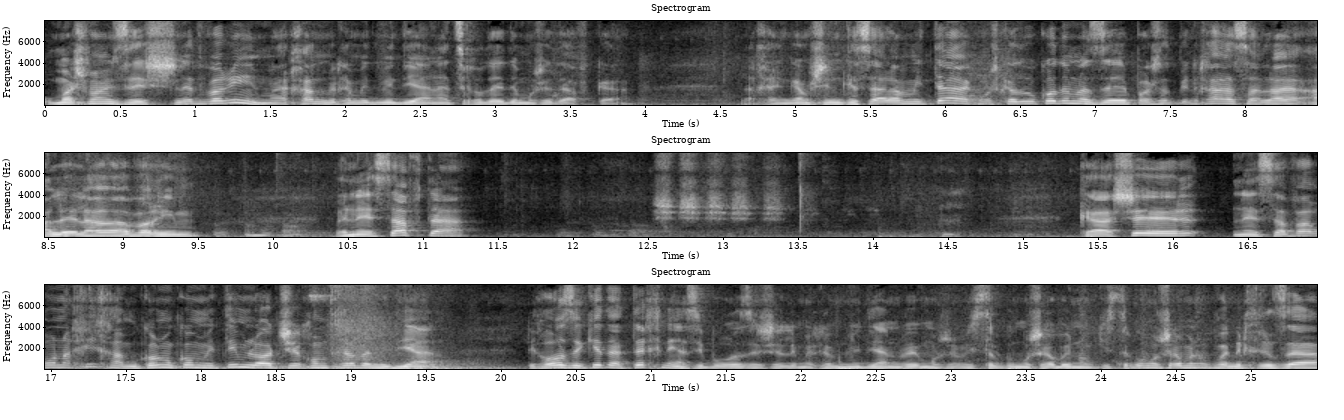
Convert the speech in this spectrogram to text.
ומשמע מזה שני דברים, האחד מלחמת מדיין היה צריך להיות על ידי משה דווקא. לכן גם כשנכנסה עליו מיטה, כמו שכתוב קודם לזה, פרשת פנחס, עלה, אל הר העברים, ונאספת. כאשר נאסף אהרון אחיך, מכל מקום מתים לו עד שיחום תחילה במדיין. לכאורה זה קטע טכני הסיפור הזה של מלחמת מדיין והסתלקות משה רבנו, כי הסתלקות משה רבנו כבר נכרזה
